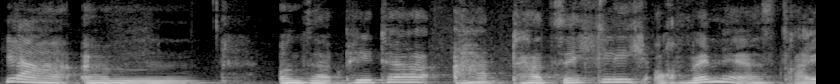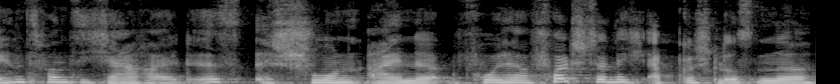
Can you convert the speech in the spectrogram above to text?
Ja, ähm, unser Peter hat tatsächlich, auch wenn er erst 23 Jahre alt ist, schon eine vorher vollständig abgeschlossene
